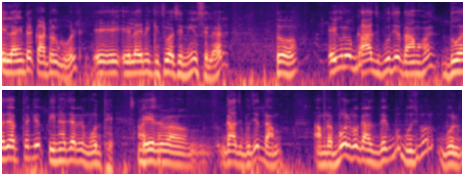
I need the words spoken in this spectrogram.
এই লাইনটা কাটল গোল্ড এই এই- লাইনে কিছু আছে নিউ সেলার। তো এগুলো গাছ বুঝে দাম হয় দু হাজার থেকে তিন হাজারের মধ্যে এর গাছ বুঝে দাম। আমরা বলব গাছ দেখব বুঝব বলব।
